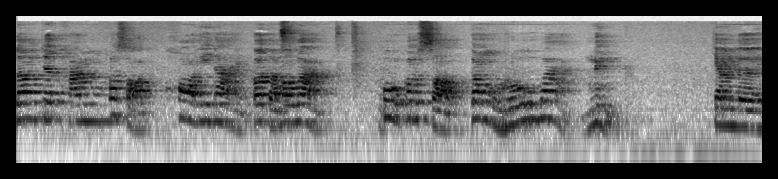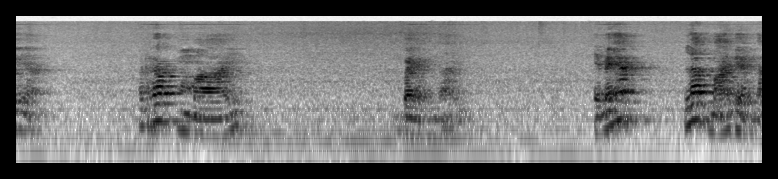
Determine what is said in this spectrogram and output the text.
เราจะทำข้อสอบข้อนี้ได้ ก็ต่อเมื่อว่า ผู้ข้อสอบต้องรู้ว่าหนึ่งจำเลยเนี่ยรับหมายแบบไหน เห็นไหมฮะรับหมายแบบไหน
